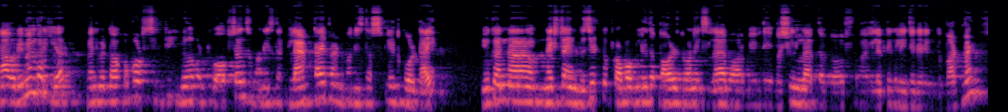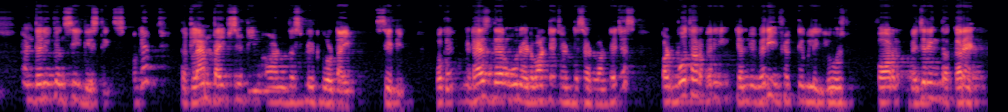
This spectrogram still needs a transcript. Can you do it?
Now remember here, when we talk about CT, you have two options. One is the clamp type and one is the split core type. You can uh, next time visit to probably the Power Electronics lab or maybe the machine lab of uh, electrical engineering department and there you can see these things. Okay, the clamp type CT and the split core type CT. Okay, it has their own advantage and disadvantages, but both are very can be very effectively used for measuring the current.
